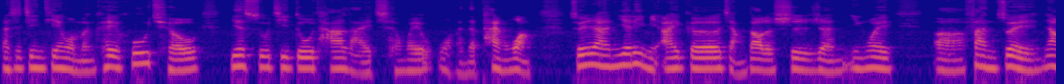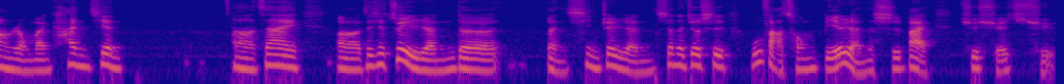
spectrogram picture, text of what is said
但是，今天我们可以呼求耶稣基督，他来成为我们的盼望。虽然耶利米哀歌讲到的是人因为呃犯罪，让人们看见、呃，在呃这些罪人的。本性罪人真的就是无法从别人的失败去学取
